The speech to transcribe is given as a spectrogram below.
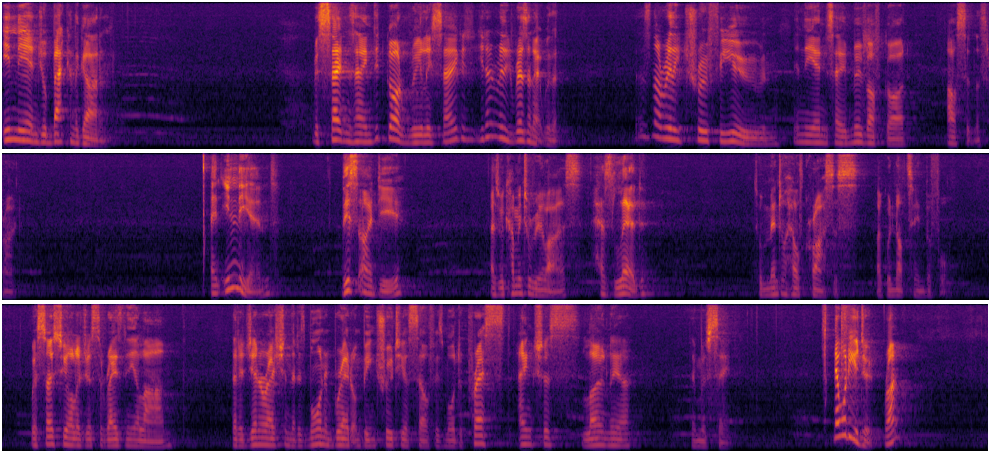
in the end, you're back in the garden. With Satan saying, Did God really say? Because you don't really resonate with it. It's not really true for you. And in the end, say, Move off God, I'll sit on the throne. And in the end, this idea, as we're coming to realize, has led to a mental health crisis like we've not seen before. Where sociologists are raising the alarm that a generation that is born and bred on being true to yourself is more depressed, anxious, lonelier than we've seen. Now, what do you do, right?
